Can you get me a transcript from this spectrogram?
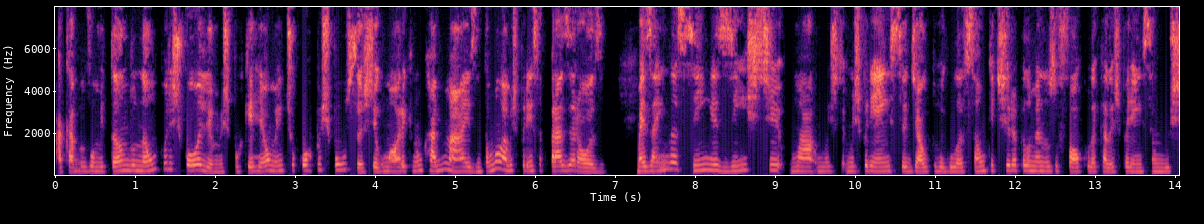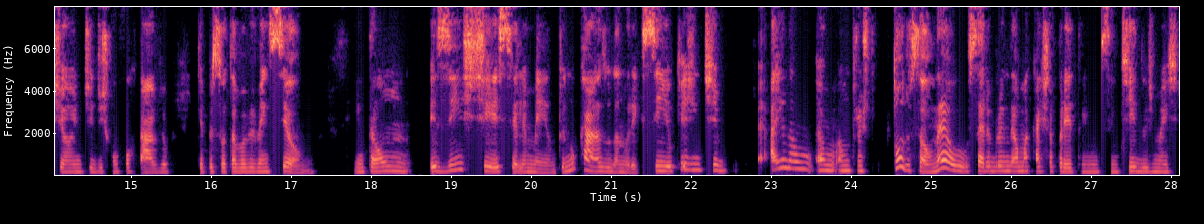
acaba vomitando não por escolha, mas porque realmente o corpo expulsa, chega uma hora que não cabe mais, então não é uma experiência prazerosa. Mas ainda assim existe uma, uma, uma experiência de autorregulação que tira pelo menos o foco daquela experiência angustiante, desconfortável que a pessoa estava vivenciando. Então, existe esse elemento. E no caso da anorexia, o que a gente ainda é um, é um, é um transtorno todos são, né? O cérebro ainda é uma caixa preta em muitos sentidos, mas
